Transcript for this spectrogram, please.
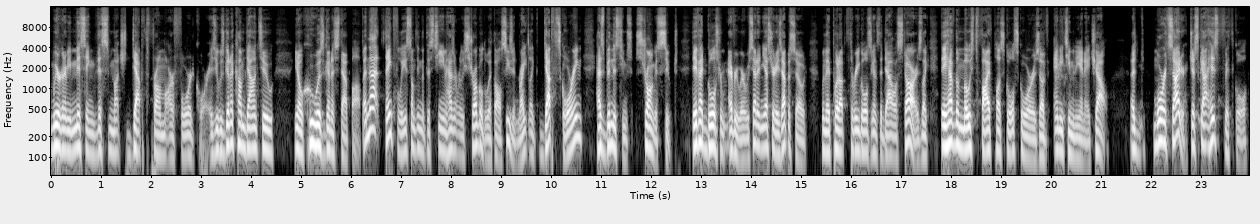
we were going to be missing this much depth from our forward core. Is it was going to come down to, you know, who was going to step up. And that thankfully is something that this team hasn't really struggled with all season, right? Like depth scoring has been this team's strongest suit. They've had goals from everywhere. We said it in yesterday's episode when they put up three goals against the Dallas Stars. Like they have the most five plus goal scorers of any team in the NHL. Uh, Moritz Seider just got his fifth goal,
